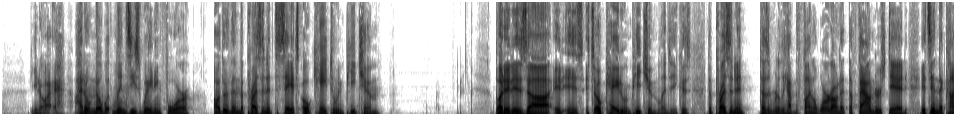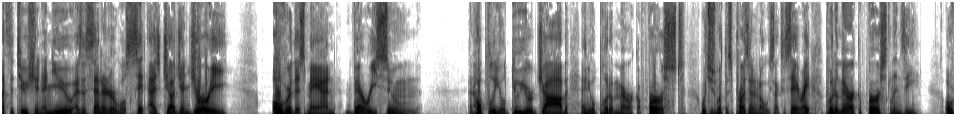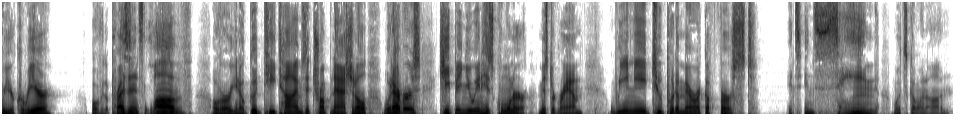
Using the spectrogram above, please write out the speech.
you know, I I don't know what Lindsey's waiting for, other than the president to say it's okay to impeach him. But it is uh it is it's okay to impeach him, Lindsey, because the president doesn't really have the final word on it. The founders did. It's in the Constitution, and you, as a senator, will sit as judge and jury over this man very soon. And hopefully you'll do your job and you'll put America first, which is what this president always likes to say, right? Put America first, Lindsey, over your career, over the president's love, over, you know, good tea times at Trump National, whatever's keeping you in his corner, Mr. Graham. We need to put America first. It's insane what's going on.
